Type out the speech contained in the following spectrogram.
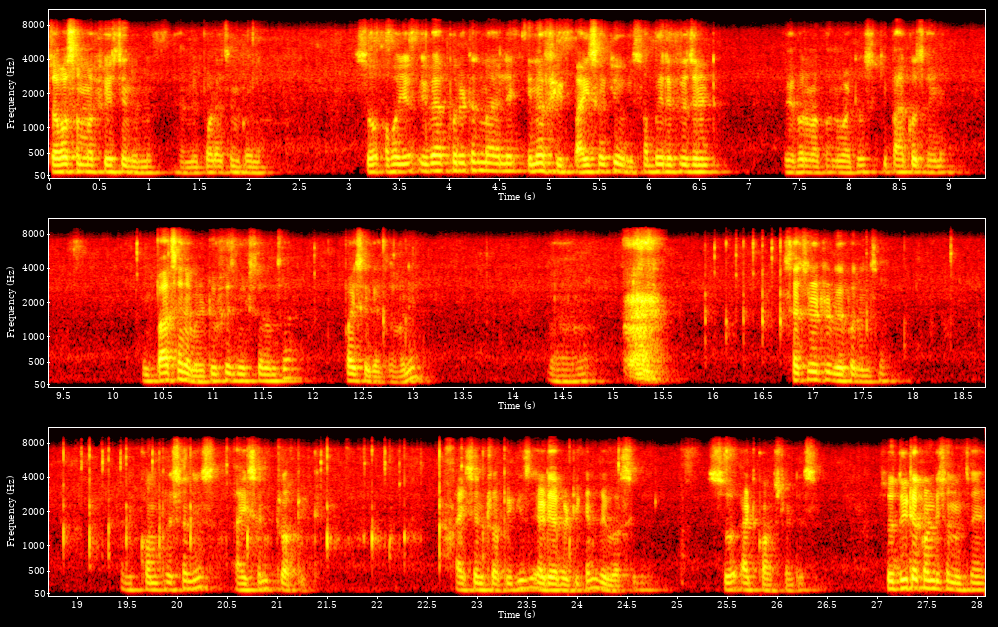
जबसम्म फेज चेन्ज हुनु हामी पढाएको छौँ पहिला। सो अब यो इभ्यापोरेटरमा अहिले इनफ हिट पाइसक्यो कि सबै रेफ्रिजरेन्ट भेपरमा कन्भर्ट होस् कि पाएको छैन। पाएको छैन भने टु फेज मिक्सचर हुन्छ पाइसकेको छ भने सेचुरेटेड भेपर हुन्छ। अनि compression is isentropic isentropic is adiabatic and reversible so at constant is so दुईवटा कन्डिसन हुन्छ यहाँ।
